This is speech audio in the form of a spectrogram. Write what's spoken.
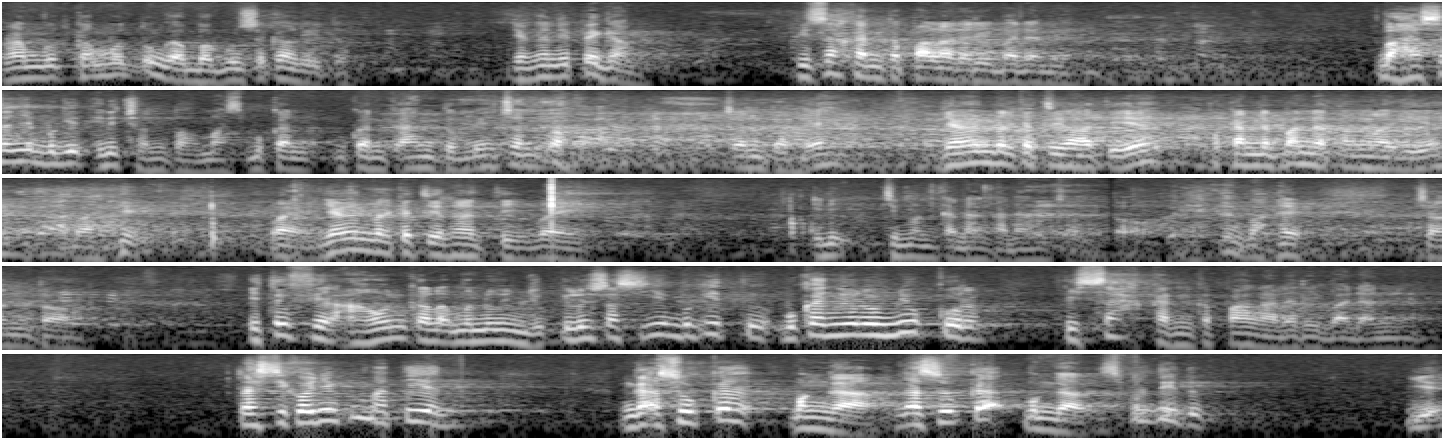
rambut kamu tuh nggak bagus sekali itu. Jangan dipegang. Pisahkan kepala dari badannya. Bahasanya begitu. Ini contoh mas, bukan bukan ke antum ya. Contoh, contoh ya. Jangan berkecil hati ya. Pekan depan datang lagi ya. Baik, baik. Jangan berkecil hati. Baik. Ini cuma kadang-kadang contoh. Baik, contoh. Itu Fir'aun kalau menunjuk, ilustrasinya begitu. Bukan nyuruh nyukur, pisahkan kepala dari badannya. Resikonya kematian. Nggak suka, penggal. Nggak suka, penggal. Seperti itu. Ya,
